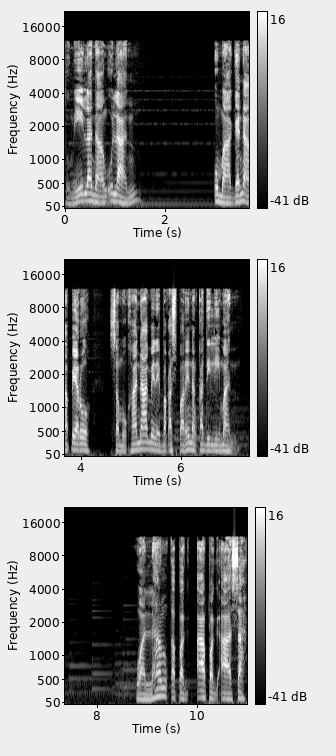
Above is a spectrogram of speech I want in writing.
Tumila na ang ulan Umaga na pero sa mukha namin ay bakas pa rin ang kadiliman. Walang kapag-apag-asa.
